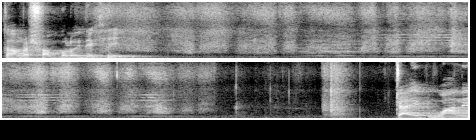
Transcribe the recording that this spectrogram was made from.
তো আমরা সবগুলোই দেখি। টাইপ ওয়ানে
